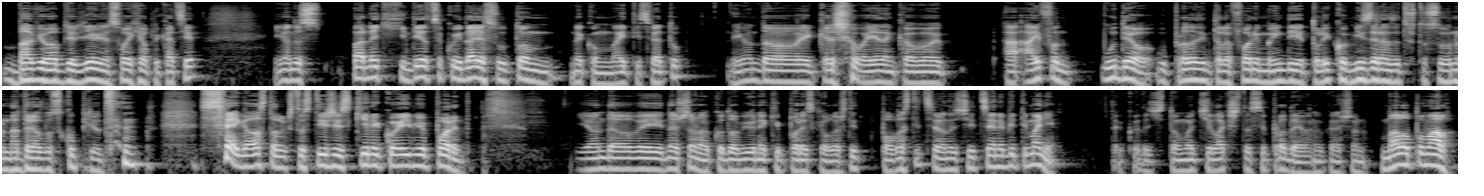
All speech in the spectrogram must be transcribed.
bavio objavljivanjem svojih aplikacija i onda su par nekih indijaca koji dalje su u tom nekom IT svetu i onda ovaj, kaže ovaj jedan kao ovaj, a iPhone udeo u prodatim telefonima Indije je toliko mizeran zato što su ono nadrealno skuplji od svega ostalog što stiže iz Kine koje im je pored. I onda, ovaj, znaš, ono, ako dobiju neke poreske povlastice, onda će i cene biti manje. Tako da će to moći lakše da se prodaje, ono, znaš, ono, malo po malo.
